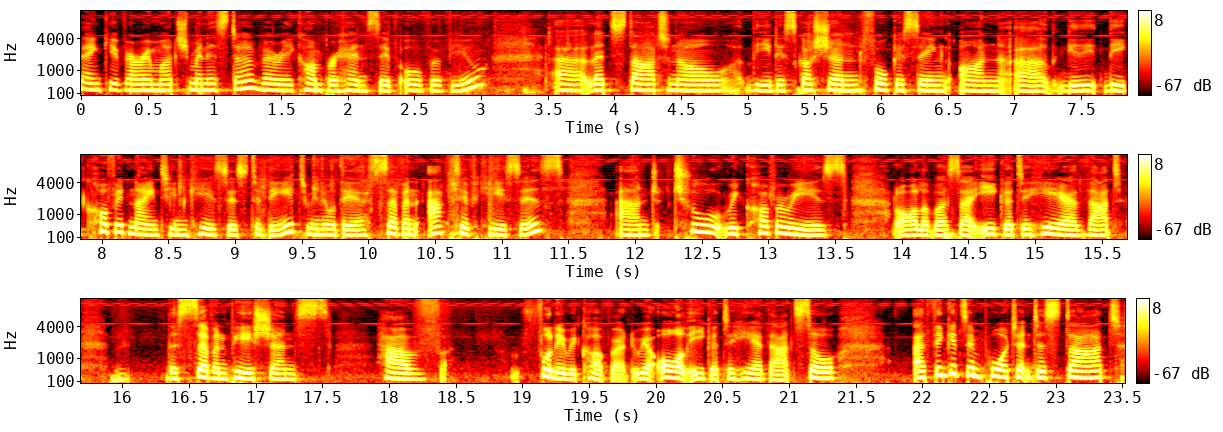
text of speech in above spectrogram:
Thank you very much, Minister. Very comprehensive overview. Uh, let's start now the discussion focusing on uh, the, the COVID 19 cases to date. We know there are seven active cases and two recoveries. All of us are eager to hear that the seven patients have fully recovered. We are all eager to hear that. So, I think it's important to start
